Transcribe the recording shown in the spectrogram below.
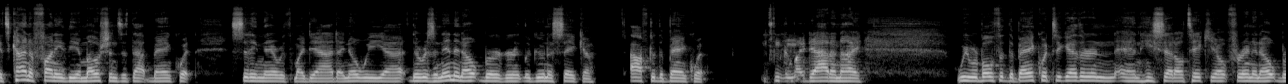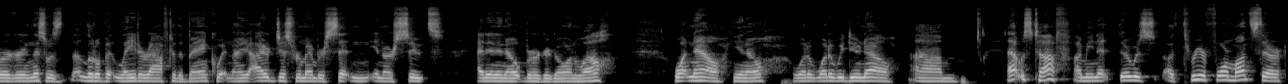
it's kind of funny the emotions at that banquet sitting there with my dad. I know we uh, there was an In and Out burger at Laguna Seca after the banquet. my dad and I we were both at the banquet together and, and he said, I'll take you out for In and Out Burger. And this was a little bit later after the banquet. And I, I just remember sitting in our suits at In and Out Burger going, Well, what now? You know, what what do we do now? Um, that was tough. I mean, it, there was a three or four months there.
